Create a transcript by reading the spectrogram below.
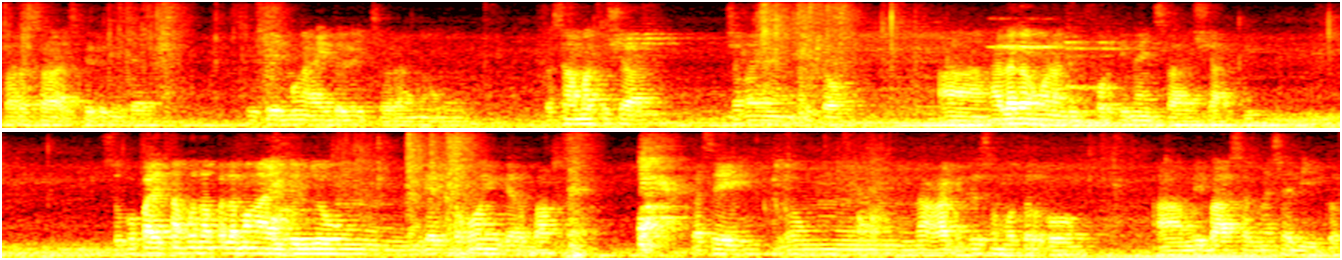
Para sa speedometer. Ito yung mga idol itsura niya. Kasama to siya, tsaka yung ito. Ah, halagang 149 sa Shopee. So papalitan ko na pala mga idol yung ganito ko, yung gearbox. Kasi yung nakakabit sa motor ko, ah, may basag na siya dito.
